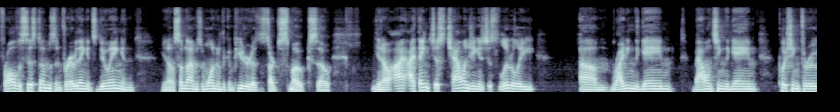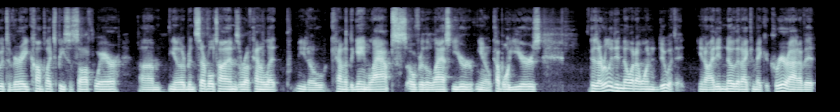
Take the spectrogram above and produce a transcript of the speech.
for all the systems and for everything it's doing, and you know, sometimes one of the computer doesn't start to smoke. So, you know, I, I think just challenging is just literally um, writing the game, balancing the game, pushing through. It's a very complex piece of software. Um, you know, there have been several times where I've kind of let you know, kind of the game lapse over the last year, you know, couple of years, because I really didn't know what I wanted to do with it. You know, I didn't know that I can make a career out of it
